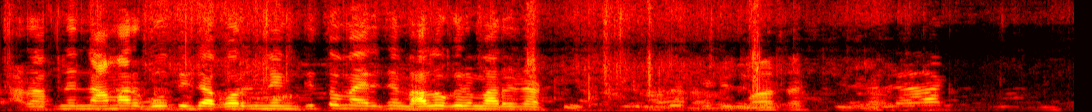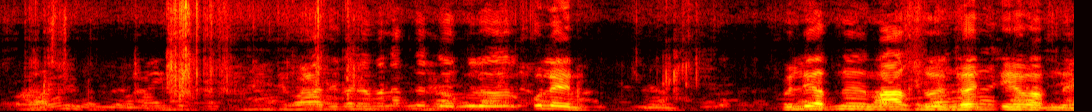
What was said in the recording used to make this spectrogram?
আর আপনি নামার গতিটা করেন লেংটি তো মারিছেন ভালো করে মারেন আর কি। ভাড়া দিবেন মানে আপনি খুলেন। খুলে আপনি মাছ ধরে ধরতে হবে আপনি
